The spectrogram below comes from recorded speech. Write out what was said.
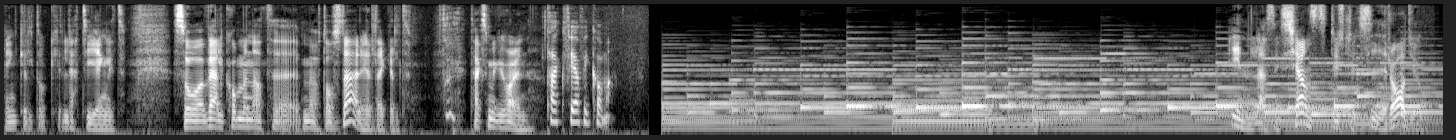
Enkelt och lättillgängligt. Så välkommen att eh, möta oss där helt enkelt. Mm. Tack så mycket Karin. Tack för att jag fick komma. Inläsningstjänst Dyslexiradio.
